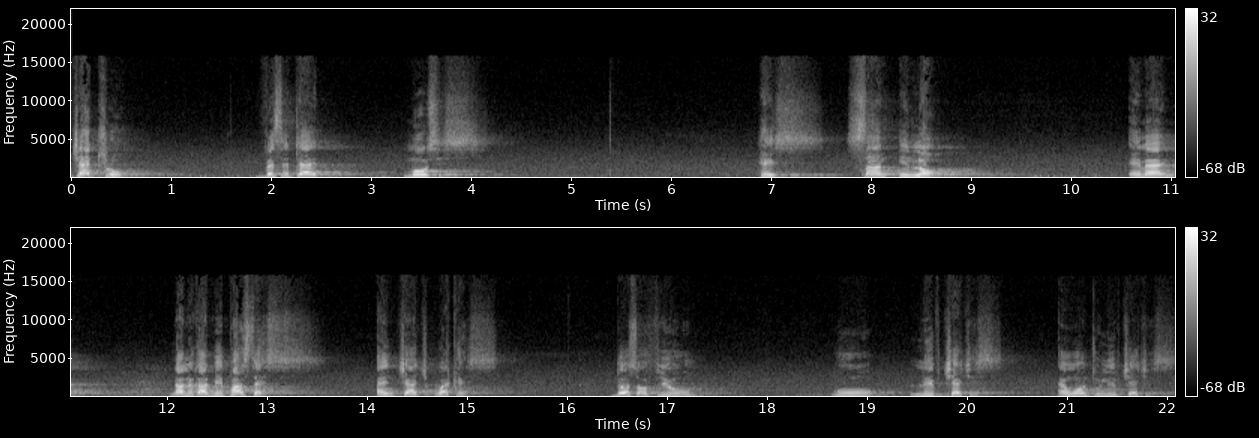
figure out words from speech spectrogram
Jethro visited Moses, his son in law. Amen. Now look at me, pastors and church workers. Those of you who leave churches and want to leave churches,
